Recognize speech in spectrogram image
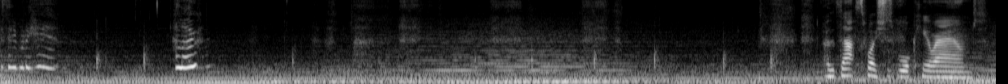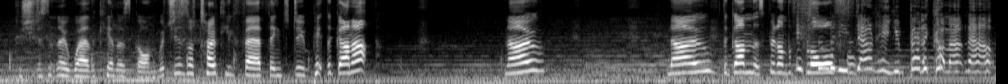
Is anybody here? Hello? Oh, that's why she's walking around. Because she doesn't know where the killer's gone, which is a totally fair thing to do. Pick the gun up. No? No? The gun that's been on the If floor somebody's down here, you better come out now.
